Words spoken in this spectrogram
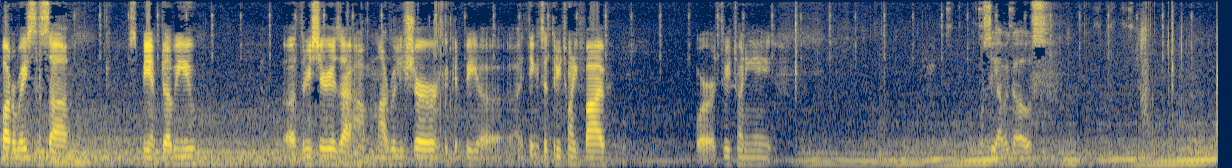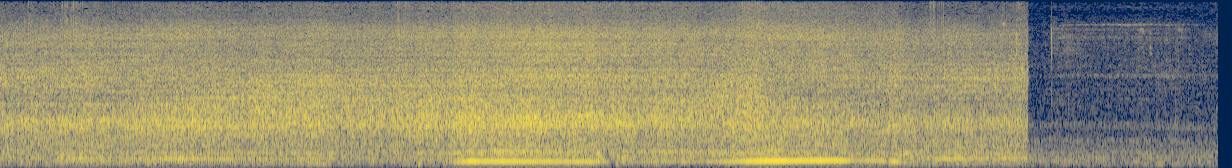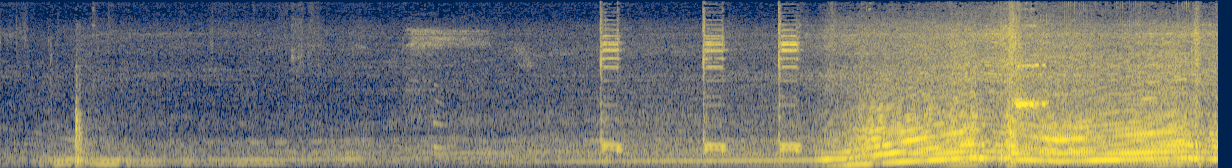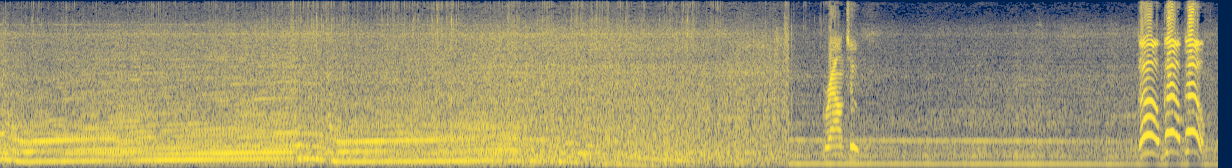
about to race this uh this BMW uh, 3 Series. I, am not really sure. It could be a, I think it's a 325 or 328. We'll see how it goes. Round two. Go, go, go!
